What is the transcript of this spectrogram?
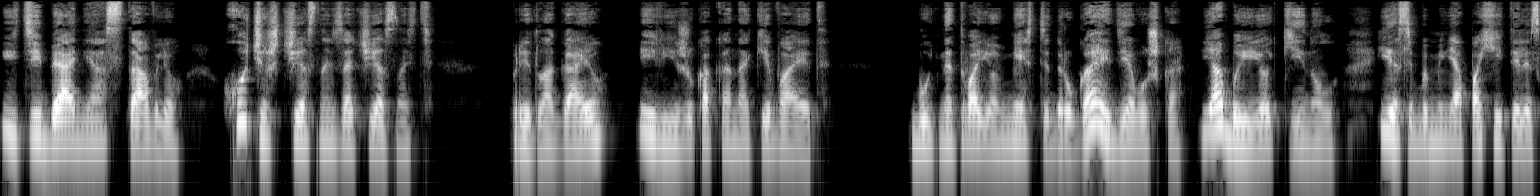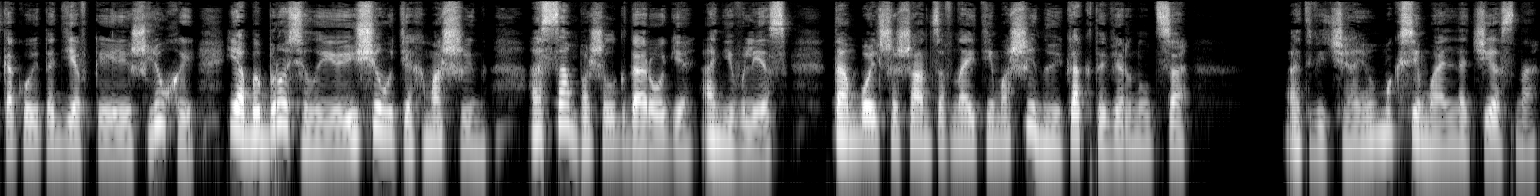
и тебя не оставлю. Хочешь честность за честность?» Предлагаю и вижу, как она кивает. Будь на твоем месте другая девушка, я бы ее кинул. Если бы меня похитили с какой-то девкой или шлюхой, я бы бросил ее еще у тех машин, а сам пошел к дороге, а не в лес. Там больше шансов найти машину и как-то вернуться. Отвечаю максимально честно.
